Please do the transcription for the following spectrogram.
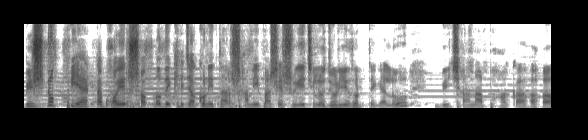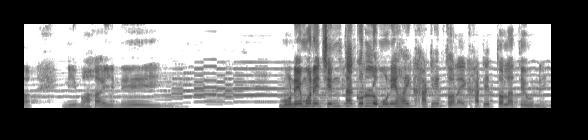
বিষ্ণুপ্রিয়া একটা ভয়ের স্বপ্ন দেখে যখনই তার স্বামী পাশে শুয়েছিল জড়িয়ে ধরতে গেল, বিছানা ফাঁকা, নিমাই নেই। মনে মনে চিন্তা করল, মনে হয় খাটের তলায়, খাটের তলাতেও নেই।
